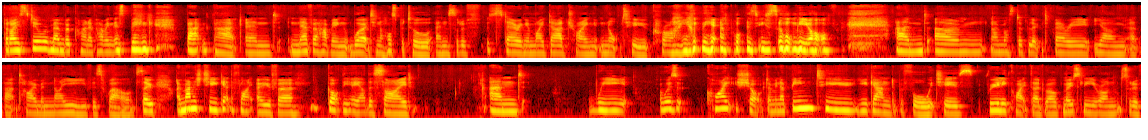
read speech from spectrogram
But I still remember kind of having this big backpack and never having worked in a hospital and sort of staring at my dad trying not to cry at the airport as he saw me off and um, I must have looked very young at that time and naive as well. So I managed to get the flight over, got the other side, and we I was quite shocked. I mean, I've been to Uganda before, which is really quite third world. Mostly you're on sort of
